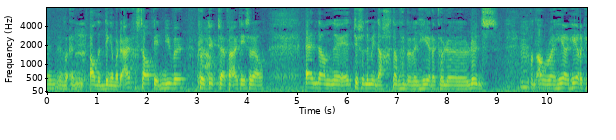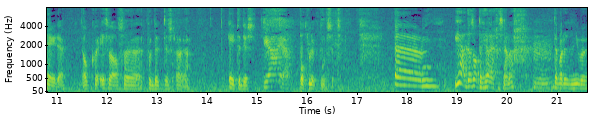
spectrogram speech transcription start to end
En, en mm. al de dingen worden uitgestald. Weer nieuwe producten ja. vanuit Israël. En dan uh, tussen de middag dan hebben we een heerlijke lunch. Mm. Van allerlei heer heerlijkheden. ook Israëlse producten eten dus. Ja, ja. Potluck doen ze het. Ehm, ja, dat is altijd heel erg gezellig. Hmm. Daar worden de nieuwe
